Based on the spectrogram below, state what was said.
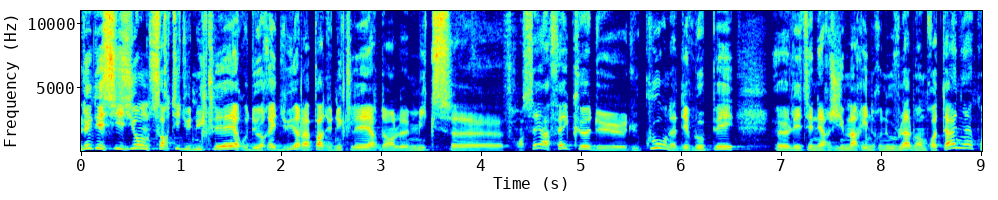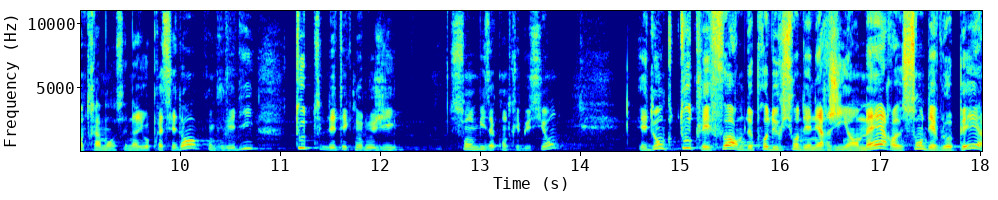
Les décisions de sortie du nucléaire ou de réduire la part du nucléaire dans le mix euh, français a fait que, du, coup, on a développé euh, les énergies marines renouvelables en Bretagne, hein, contrairement au scénario précédent, comme vous l'ai dit. Toutes les technologies sont mises à contribution. Et donc, toutes les formes de production d'énergie en mer sont développées.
